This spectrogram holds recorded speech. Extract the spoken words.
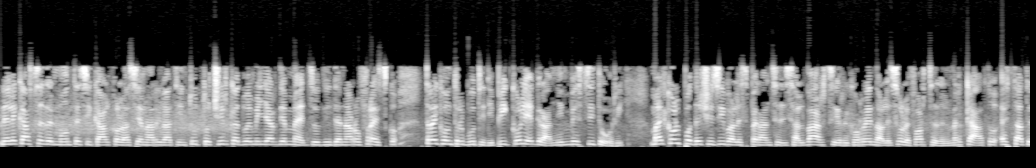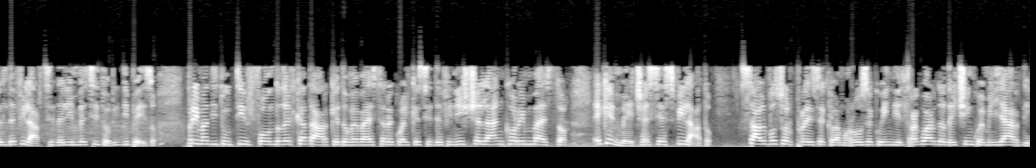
Nelle casse del Monte si calcola siano arrivati in tutto circa 2 miliardi e mezzo di denaro fresco tra i contributi di piccoli e grandi investitori. Ma il colpo decisivo alle speranze di salvarsi, ricorrendo alle sole forze del mercato, è stato il defilarsi degli investitori di peso. Prima di tutti il fondo del Qatar che doveva essere quel che si definisce l'anchor investor e che invece si è sfilato. Salvo sorprese clamorose, quindi il traguardo dei 5 miliardi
